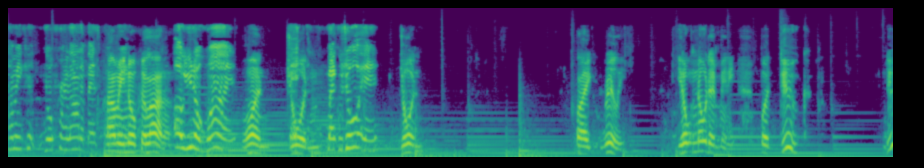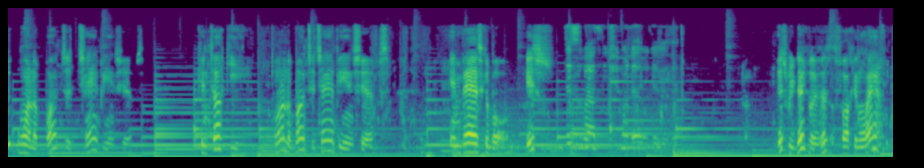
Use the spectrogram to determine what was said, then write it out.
How many North Carolina basketball? How many players? North Carolina? Oh, you know one. One, Jordan. Michael Jordan. Jordan. Like, really? You don't know that many. But Duke, Duke won a bunch of championships. Kentucky won a bunch of championships in basketball. It's This is why I see shit on the other day. it's ridiculous. This is fucking laughable.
